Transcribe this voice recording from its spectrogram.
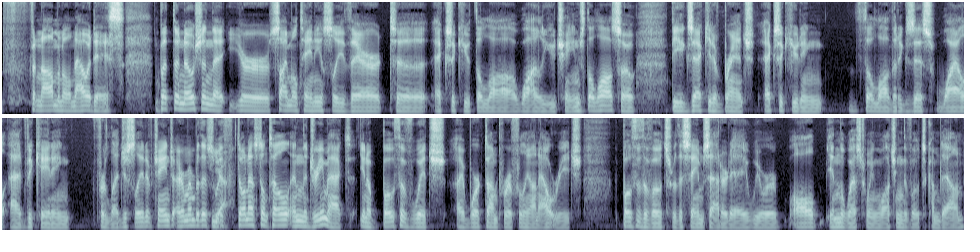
phenomenal nowadays. But the notion that you're simultaneously there to execute the law while you change the law, so the executive branch executing the law that exists while advocating for legislative change. I remember this with Don't Ask, Don't Tell and the Dream Act, you know, both of which I worked on peripherally on outreach. Both of the votes were the same Saturday. We were all in the West Wing watching the votes come down.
